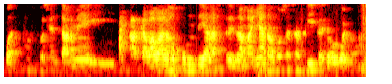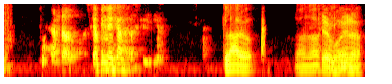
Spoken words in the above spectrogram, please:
bueno, pues fue sentarme y acababa a lo mejor un día a las 3 de la mañana o cosas así, pero bueno, encantado. Es que a mí me encanta escribir. Claro. Qué bueno.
